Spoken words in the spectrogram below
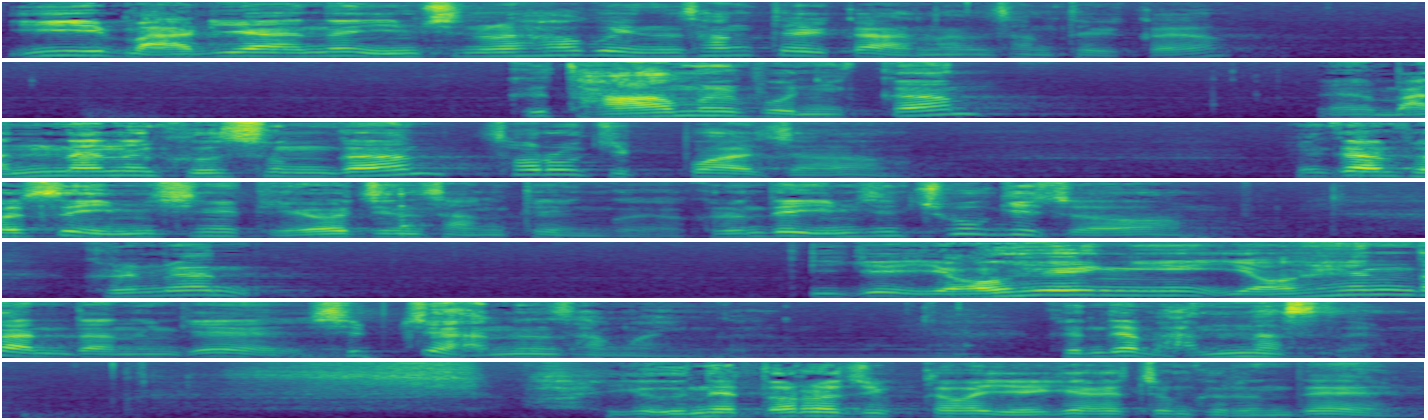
이 마리아는 임신을 하고 있는 상태일까 안 하는 상태일까요? 그 다음을 보니까 예, 만나는 그 순간 서로 기뻐하죠. 그러니까 벌써 임신이 되어진 상태인 거예요. 그런데 임신 초기죠. 그러면 이게 여행이 여행 간다는 게 쉽지 않은 상황인 거예요. 근데 만났어요. 이게 은혜 떨어질까 봐 얘기하기 좀 그런데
